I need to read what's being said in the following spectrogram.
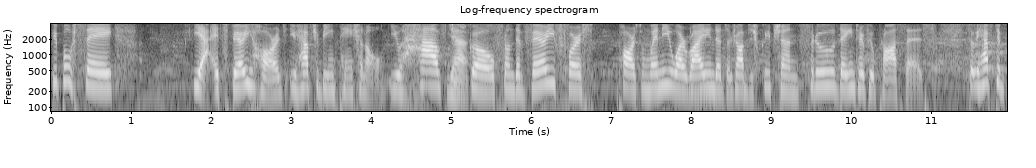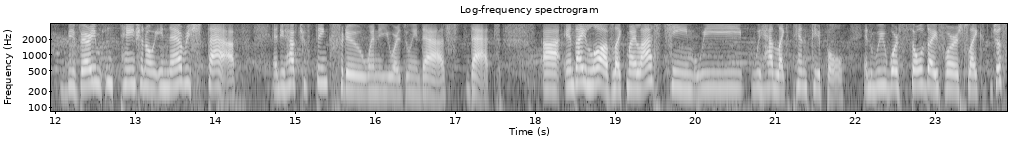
people say, yeah, it's very hard. You have to be intentional. You have yes. to go from the very first part when you are writing the job description through the interview process. So you have to be very intentional in every step, and you have to think through when you are doing that. that. Uh, and I love, like my last team, we, we had like 10 people, and we were so diverse, like just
